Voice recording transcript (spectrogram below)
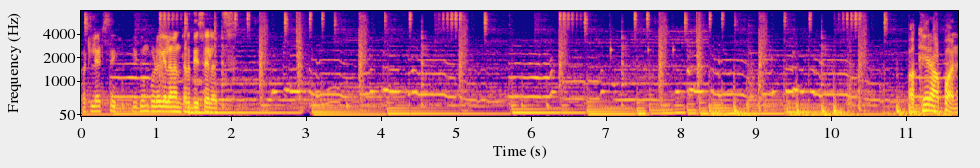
बट लेट सी इथून पुढे गेल्यानंतर दिसेलच. अखेर आपण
